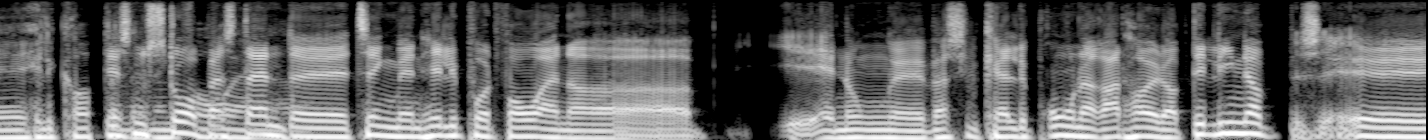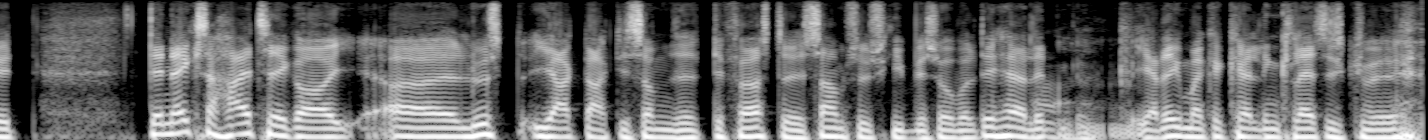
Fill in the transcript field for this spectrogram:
Med helikopter. Det er sådan en stor bestand og- øh, ting med en heliport foran, og ja, nogle, øh, hvad skal vi kalde det, broen er ret højt op. Det ligner, øh, den er ikke så high-tech og, og lystjagtagtig som det, det første Samsø-skib, vi så. Vel, det her er lidt, jeg ved ikke, man kan kalde det en klassisk øh,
